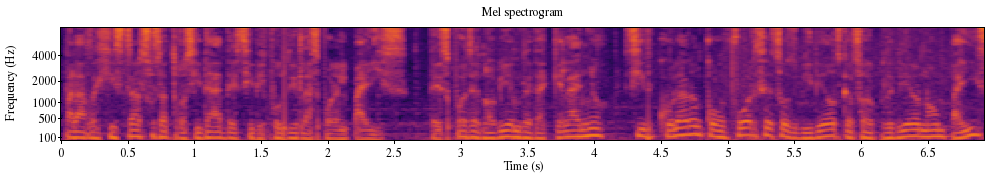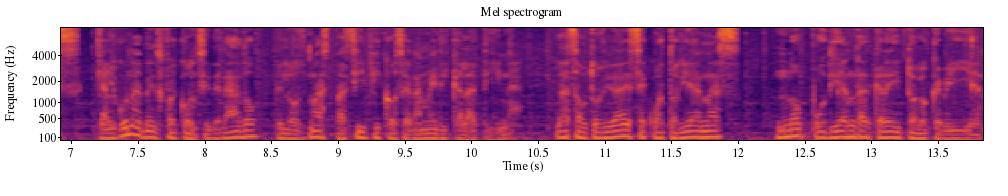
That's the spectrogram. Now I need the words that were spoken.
para registrar sus atrocidades y difundirlas por el país. Después de noviembre de aquel año, circularon con fuerza esos videos que sorprendieron a un país que alguna vez fue considerado de los más pacíficos en América Latina. Las autoridades ecuatorianas no podían dar crédito a lo que veían.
